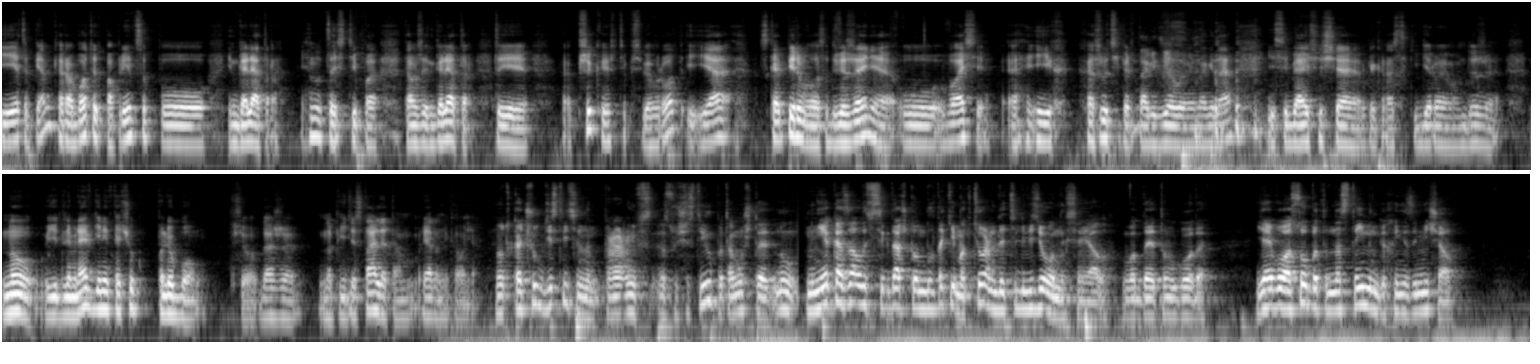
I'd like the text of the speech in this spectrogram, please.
И эта пенка работает по принципу ингалятора. Ну, то есть, типа, там же ингалятор, ты пшикаешь, типа, себе в рот, и я скопировал это движение у Васи, и их хожу теперь так делаю иногда, и себя ощущаю как раз-таки героем МДЖ. Ну, и для меня Евгений Ткачук по-любому. Все, даже на пьедестале там рядом никого нет. Ну, Ткачук действительно прорыв осуществил, потому что, ну, мне казалось всегда, что он был таким актером для телевизионных сериалов вот до этого года. Я его особо-то на стримингах и не замечал.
